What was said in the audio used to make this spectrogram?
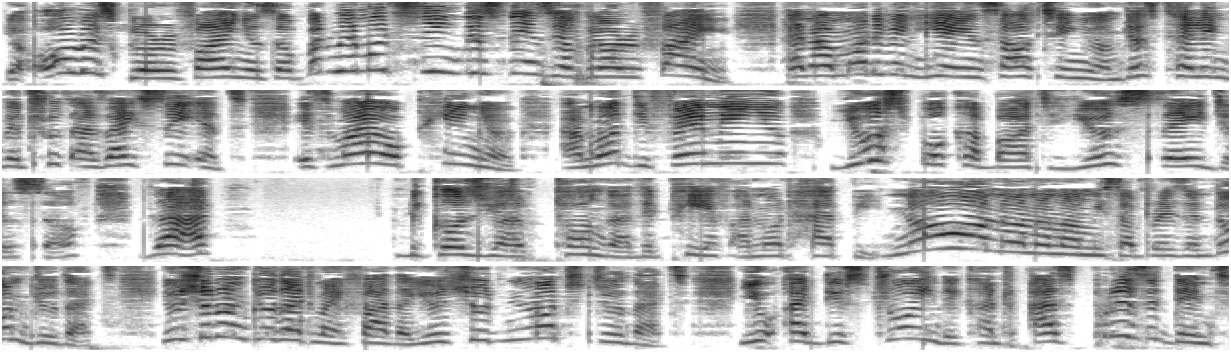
You're always glorifying yourself. But we're not seeing these things you're glorifying. And I'm not even here insulting you. I'm just telling the truth as I see it. It's my opinion. I'm not defaming you. You spoke about. You said yourself that because you are Tonga, the PF are not happy. No, no, no, no, Mr. President, don't do that. You shouldn't do that, my father. You should not do that. You are destroying the country. As president,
